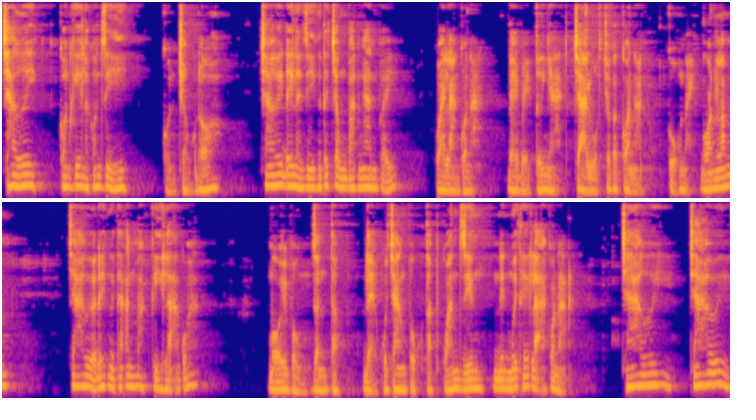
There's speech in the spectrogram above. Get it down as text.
Cha ơi Con kia là con gì? Con trầu đó. Cha ơi đây là gì? Người ta trồng bạt ngàn vậy. Quay làng con à Để về tới nhà cha luộc cho các con ăn. Củ này ngon lắm. Cha ơi ở đây người ta ăn mặc kỳ lạ quá. Mỗi vùng dân tộc Đều có trang phục tập quán riêng Nên mới thấy lạ con ạ. Cha ơi Cha ơi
